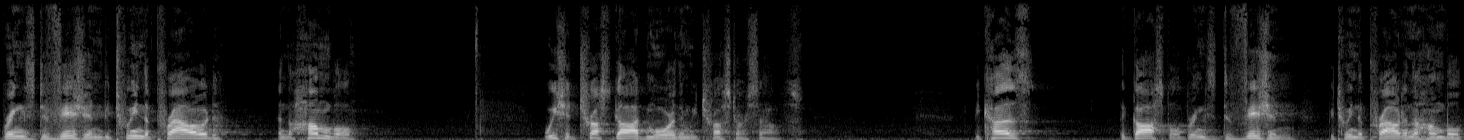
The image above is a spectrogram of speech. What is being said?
brings division between the proud and the humble, we should trust God more than we trust ourselves. Because the gospel brings division between the proud and the humble,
